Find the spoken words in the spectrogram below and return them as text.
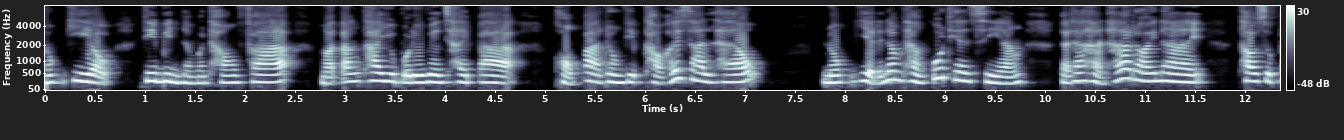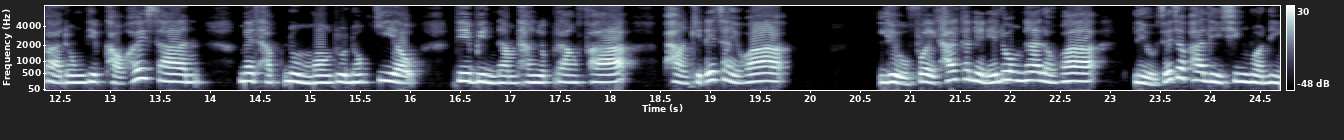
นกเหยี่ยว ที่บินนำบนท้องฟ้า มาตั้งค่ายอยู่บริเวณชายป่า ของป่าดงดิบเขาให้ซานแล้ว นกเหยี่ยวได้นำทางกู้เทียนเสียง และทหารห้าร้อยนายเข้าสู่ป่าดงดิบเขาให้ซานแม่ทัพหนุ่มมองดูนกเหยี่ยว ที่บินนำทางอยู่กลางฟ้า ผางคิดได้ใจว่า หลิวเฟยคาดคะเนได้ล่วงหน้าแล้วว่า หลิวเจะจะพาหลี่ชิงหัวหนี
